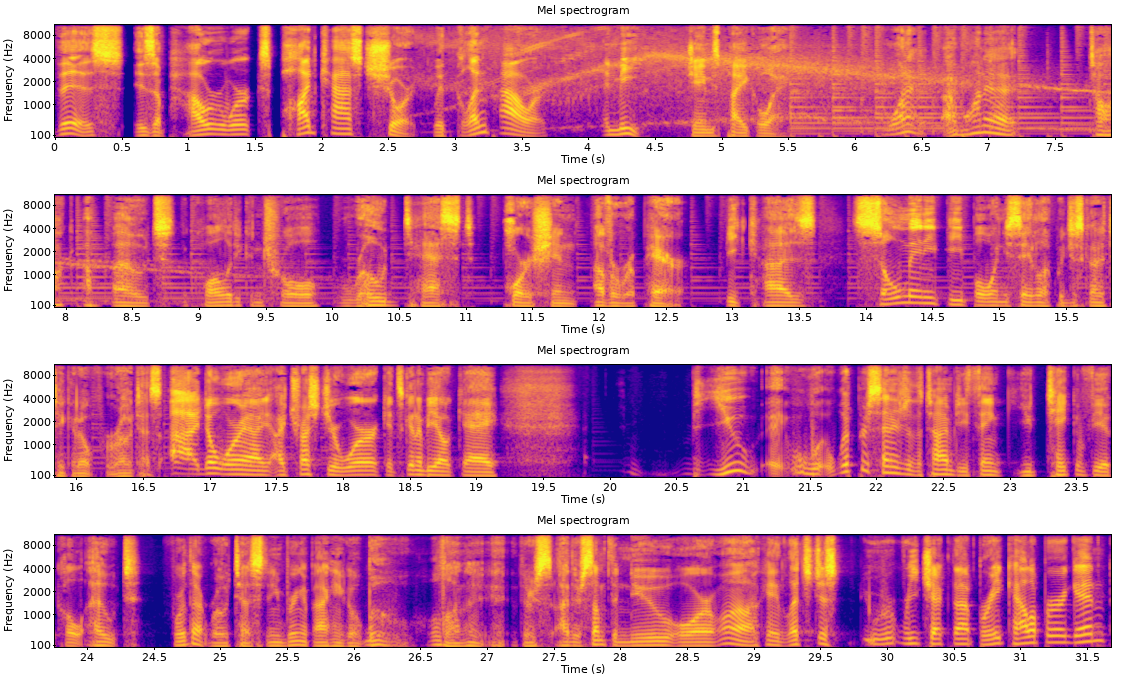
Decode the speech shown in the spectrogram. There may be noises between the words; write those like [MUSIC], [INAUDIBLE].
This is a PowerWorks podcast short with Glenn Power and me, James Pikeway. I want to talk about the quality control road test portion of a repair because so many people when you say look we just got to take it out for road test ah don't worry I, I trust your work it's going to be okay you what percentage of the time do you think you take a vehicle out for that road test and you bring it back and you go whoa hold on. There's either something new or oh okay let's just recheck that brake caliper again.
